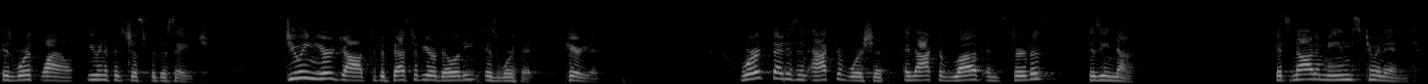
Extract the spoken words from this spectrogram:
is worthwhile even if it's just for this age. Doing your job to the best of your ability is worth it, period. Work that is an act of worship, an act of love and service is enough. It's not a means to an end.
